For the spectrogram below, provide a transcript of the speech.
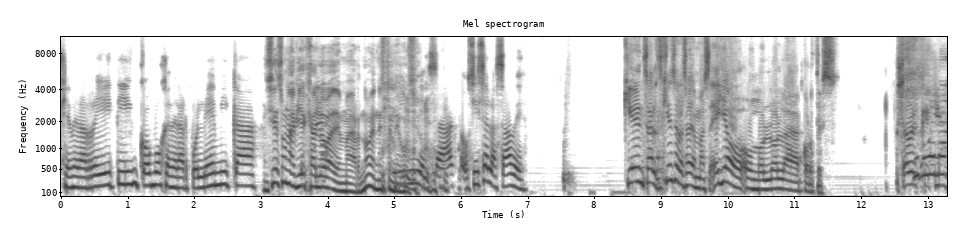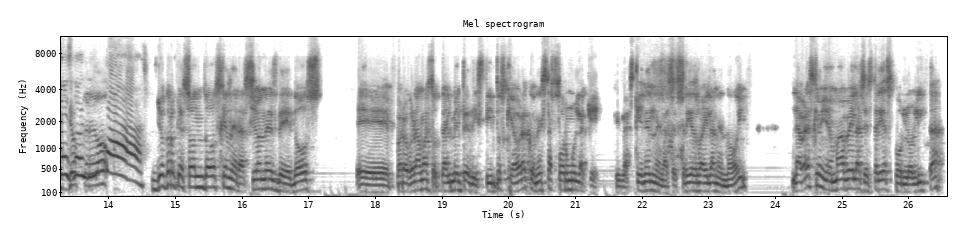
generar rating, cómo generar polémica. Sí, es una vieja loba de mar, ¿no? En este negocio. Sí, exacto, sí se la sabe. ¿Quién, ¿quién se la sabe más, ella o, o Lola Cortés? ¿Sabes qué? qué? Yo, creo, yo creo que son dos generaciones de dos eh, programas totalmente distintos que ahora con esta fórmula que, que, las tienen en las estrellas bailan en hoy. La verdad es que mi mamá ve las estrellas por Lolita,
